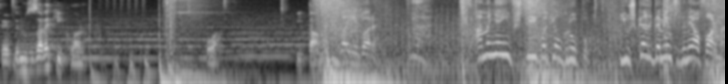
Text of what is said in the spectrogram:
Também podemos usar aqui, claro. Boa. E tal. Bem, agora. Amanhã investigo aquele grupo. E os carregamentos de neoforma.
